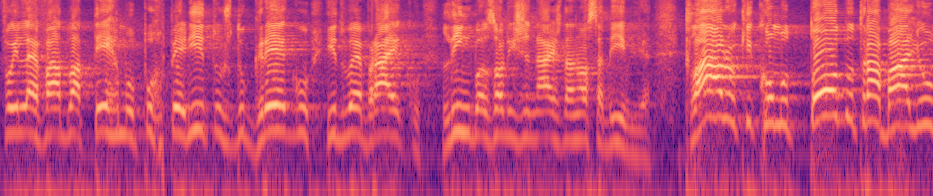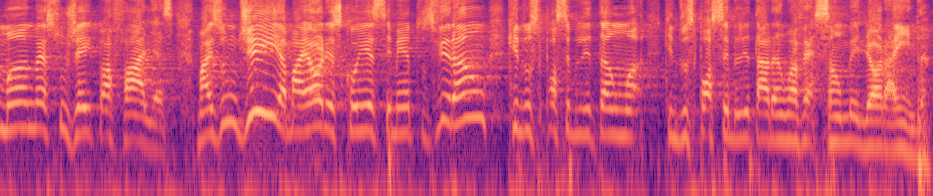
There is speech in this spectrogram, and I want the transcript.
foi levado a termo por peritos do grego e do hebraico, línguas originais da nossa Bíblia. Claro que, como todo trabalho humano é sujeito a falhas, mas um dia maiores conhecimentos virão que nos possibilitarão uma, que nos possibilitarão uma versão melhor ainda.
